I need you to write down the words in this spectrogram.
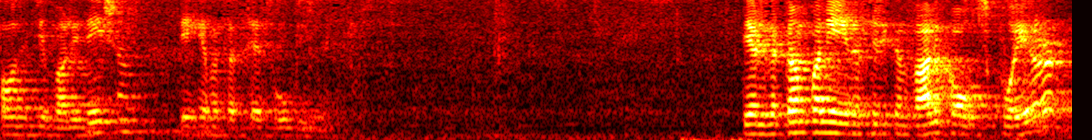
Positive validation, they have a successful business. There is a company in the Silicon Valley called Square.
